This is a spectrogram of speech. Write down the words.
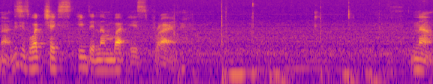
Now this is what checks if the number is prime. Now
